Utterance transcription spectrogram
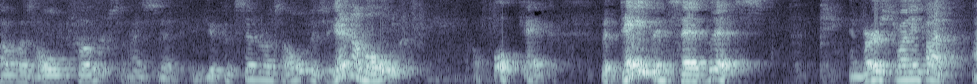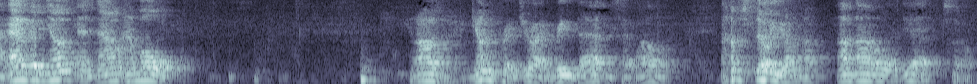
Some of us old folks, and I said, You consider us old? He said, Yeah, I'm old. Okay. But David says this in verse 25 I have been young and now am old. And I was a young preacher, I'd read that and say, Well, I'm still young. I'm not old yet. So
